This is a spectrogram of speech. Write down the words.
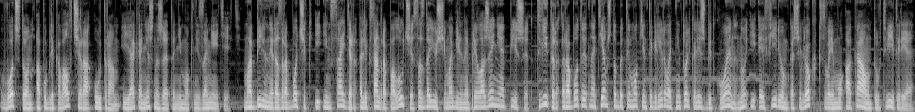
Вот что он опубликовал вчера утром, и я, конечно же, это не мог не заметить. Мобильный разработчик и инсайдер Александра создает создающий мобильные приложения, пишет, Twitter работает над тем, чтобы ты мог интегрировать не только лишь биткоин, но и эфириум кошелек к своему аккаунту в Твиттере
